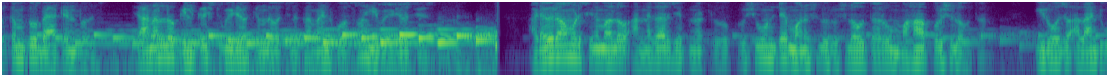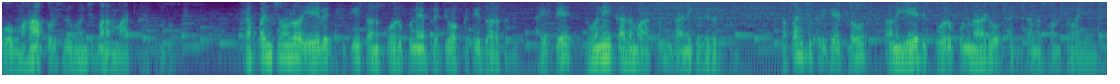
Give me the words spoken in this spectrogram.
Welcome to bat and bars ఛానల్లో గిల్క్రిస్ట్ వీడియో కింద వచ్చిన కమెంట్ కోసం ఈ వీడియో చేస్తున్నాను. అడవి రాముడు సినిమాలో అన్నగారు చెప్పినట్లు కృషి ఉంటే మనుషులు ఋషులు అవుతారు మహాపురుషులు అవుతారు ఈరోజు అలాంటి ఓ మహాపురుషుల గురించి మనం మాట్లాడుకుందాం. ప్రపంచంలో ఏ వ్యక్తికి తను కోరుకునే ప్రతి ఒక్కటి దొరకదు. అయితే ధోని కథ మాత్రం దానికి విరుద్ధం. ప్రపంచ క్రికెట్లో తాను ఏది కోరుకున్నాడో అది తన సొంతం అయింది.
